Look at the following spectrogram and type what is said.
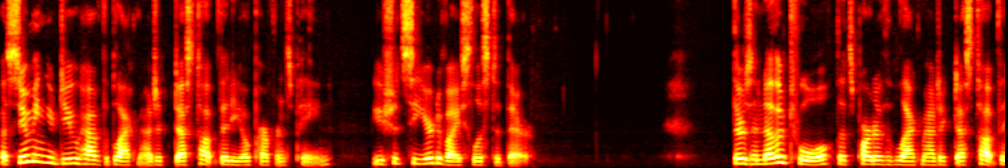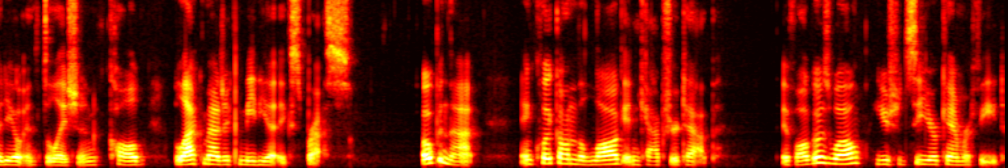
Assuming you do have the Blackmagic Desktop Video preference pane, you should see your device listed there. There's another tool that's part of the Blackmagic Desktop Video installation called Blackmagic Media Express. Open that and click on the Log and Capture tab. If all goes well, you should see your camera feed.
